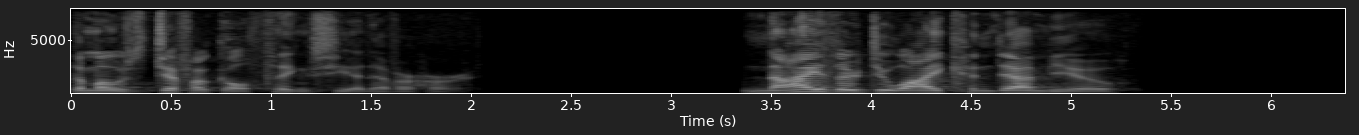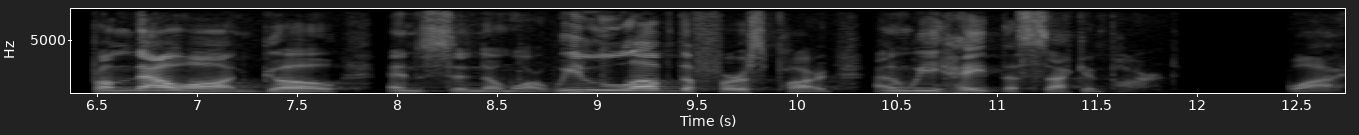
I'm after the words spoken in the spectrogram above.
the most difficult thing she had ever heard. Neither do I condemn you. From now on, go and sin no more. We love the first part and we hate the second part. Why?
